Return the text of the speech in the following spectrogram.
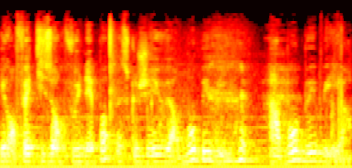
Et en fait, ils en revenaient pas parce que j'ai eu un beau bébé, un beau bébé. Hein.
